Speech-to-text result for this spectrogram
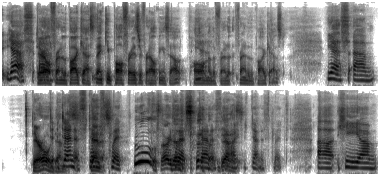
yes, Daryl, uh, friend of the podcast. Thank you, Paul Fraser, for helping us out. Paul, Yeah. another friend of, friend of the podcast. yes, um, Daryl D- Dennis? Dennis, Dennis Plitt, Ooh, sorry, Dennis. Plitt, Dennis, yeah, Dennis. I- Dennis Plitt. Uh, he, um,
